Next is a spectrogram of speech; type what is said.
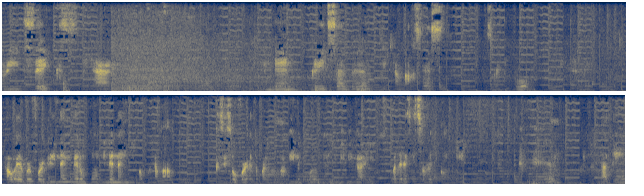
grade 6. Then, grade 7, click lang access. So, ito po. However, for grade 9, meron pong ilan na hindi pa po naka-upload. Kasi so far, ito pa lang ang available na ibibigay. But the rest is already complete. And then, click natin.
